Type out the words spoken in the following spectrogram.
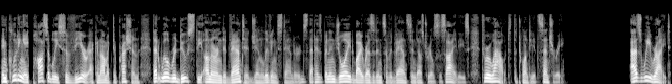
including a possibly severe economic depression that will reduce the unearned advantage in living standards that has been enjoyed by residents of advanced industrial societies throughout the 20th century. As we write,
